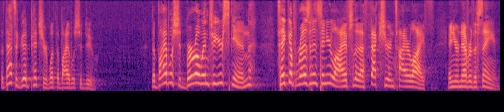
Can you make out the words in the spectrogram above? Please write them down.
but that's a good picture of what the Bible should do. The Bible should burrow into your skin, take up residence in your life so that it affects your entire life and you're never the same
